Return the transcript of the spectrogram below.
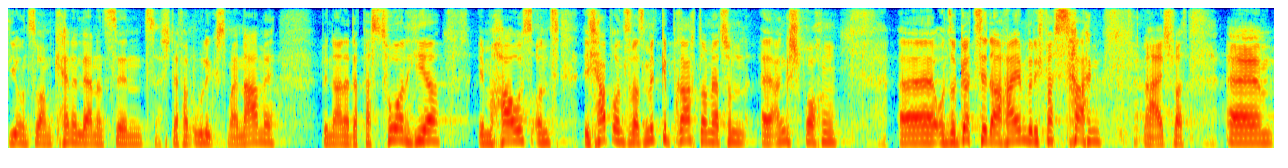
die uns so am Kennenlernen sind. Stefan Uhlig ist mein Name, bin einer der Pastoren hier im Haus und ich habe uns was mitgebracht, haben wir ja schon äh, angesprochen. Äh, unser Götze daheim, würde ich fast sagen. Nein, Spaß. Ähm,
